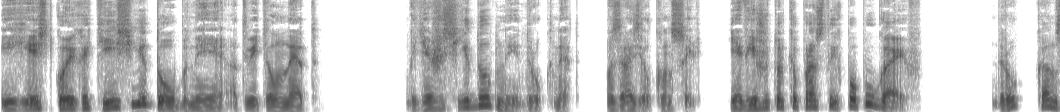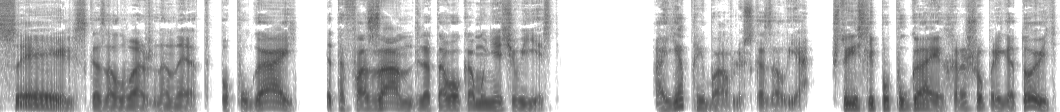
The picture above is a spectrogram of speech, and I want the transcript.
«И есть кое-какие съедобные», — ответил Нед. «Где же съедобные, друг Нед?» — возразил консель. «Я вижу только простых попугаев». «Друг консель», — сказал важно Нед, — «попугай — это фазан для того, кому нечего есть». «А я прибавлю», — сказал я, — «что если попугая хорошо приготовить,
